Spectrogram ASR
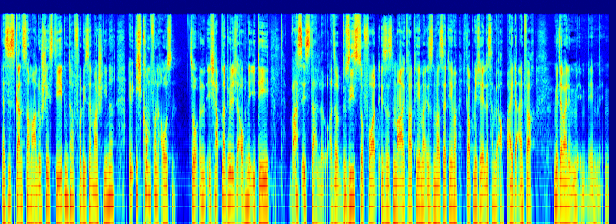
Das ist ganz normal. Du stehst jeden Tag vor dieser Maschine. Ich komme von außen. So, und ich habe natürlich auch eine Idee, was ist da los? Also du siehst sofort, ist es ein Malgrad-Thema, ist es ein Wasserthema. Ich glaube, Michael, das haben wir auch beide einfach mittlerweile, im, im, im,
